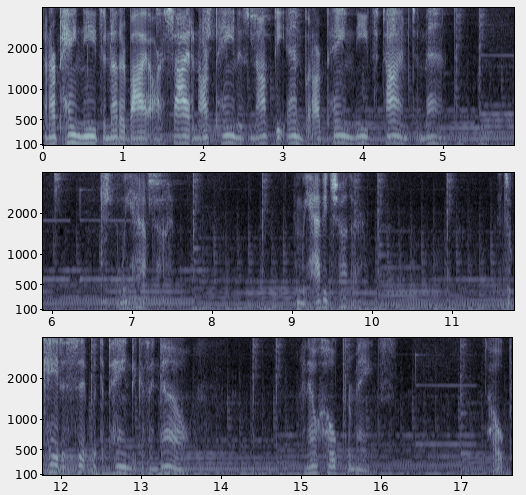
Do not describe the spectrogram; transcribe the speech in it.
And our pain needs another by our side, and our pain is not the end, but our pain needs time to mend. And we have time. And we have each other. It's okay to sit with the pain because I know, I know hope remains. Hope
